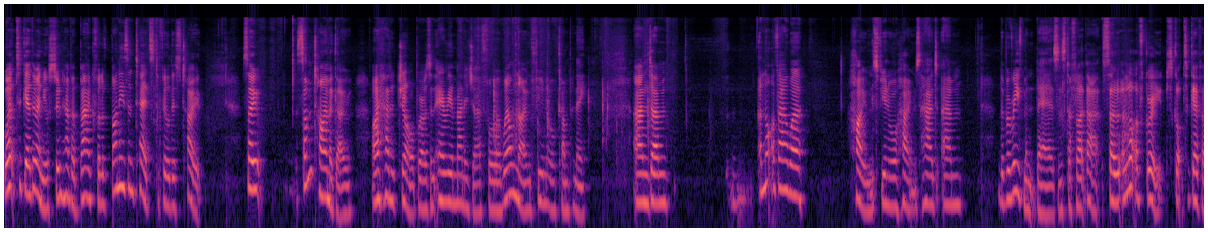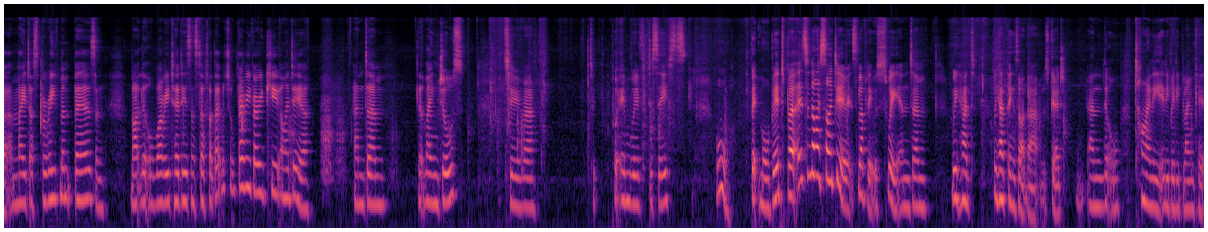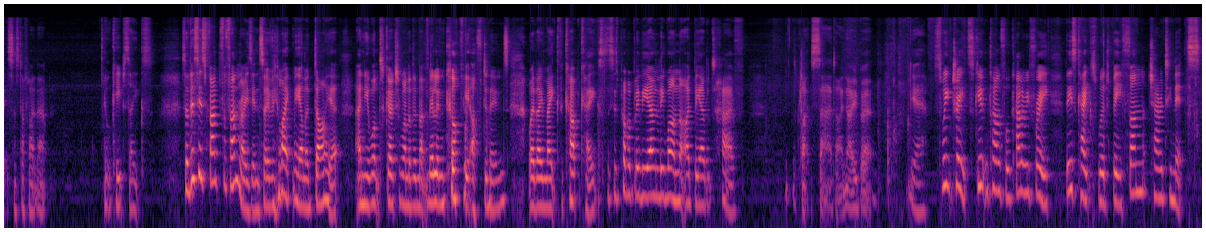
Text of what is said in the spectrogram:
Work together and you'll soon have a bag full of bunnies and teds to fill this tote. So, some time ago, I had a job where I was an area manager for a well known funeral company. And um, a lot of our homes, funeral homes, had um, the bereavement bears and stuff like that. So, a lot of groups got together and made us bereavement bears and like little worry teddies and stuff like that, which is a very, very cute idea. And um, little angels to uh, to put in with deceased. Oh, a bit morbid, but it's a nice idea. It's lovely. It was sweet, and um, we had we had things like that. It was good, and little tiny itty bitty blankets and stuff like that. Little keepsakes. So this is fab for fundraising. So if you like me on a diet and you want to go to one of the Macmillan coffee afternoons where they make the cupcakes, this is probably the only one that I'd be able to have. It's quite sad, I know, but yeah. Sweet treats, cute and colourful, calorie free. These cakes would be fun charity knits.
